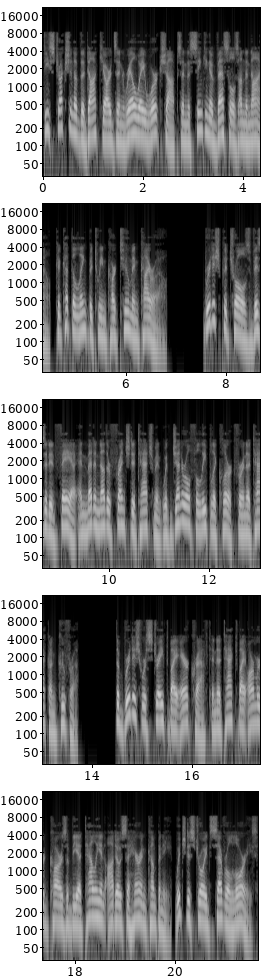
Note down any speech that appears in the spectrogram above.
Destruction of the dockyards and railway workshops and the sinking of vessels on the Nile, could cut the link between Khartoum and Cairo. British patrols visited Faya and met another French detachment with General Philippe Leclerc for an attack on Kufra. The British were strafed by aircraft and attacked by armoured cars of the Italian Auto-Saharan Company, which destroyed several lorries.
